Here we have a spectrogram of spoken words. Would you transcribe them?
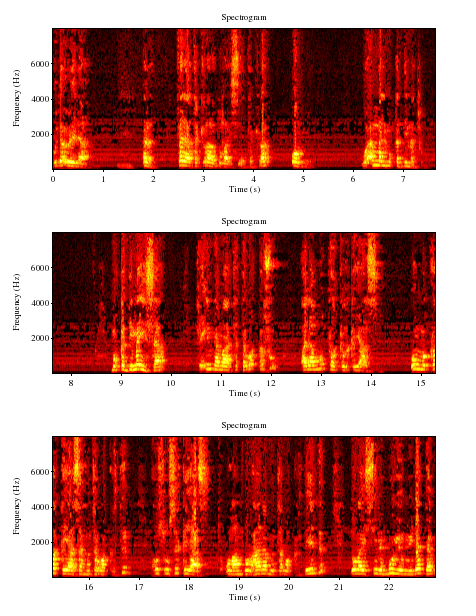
bu da öyle. Evet. Fela tekrar dolayısıyla tekrar olmuyor. Ve emmel mukaddimetu mukaddime ise fe innema tetevakkafu ala mutlakıl kıyası. O mutlak kıyasa mutevakkıftır. Hususi kıyas olan burhana mutevakkıf değildir. Dolayısıyla bu yönüyle de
